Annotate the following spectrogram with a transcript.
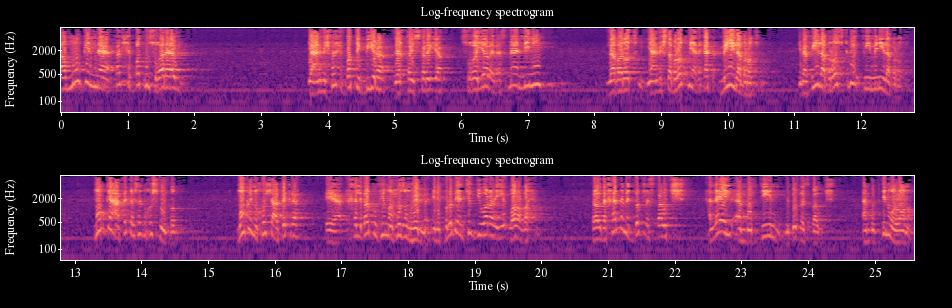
أو ممكن فتحة بطن صغيرة قوي يعني مش فتحة بطن كبيرة زي القيصرية. صغيرة يبقى اسمها mini laparotomy يعني مش laparotomy يا دكاترة mini laparotomy يبقى في laparoscopy في mini laparotomy ممكن على فكرة مش لازم نخش من البطن. ممكن نخش على فكرة إيه خلي بالكم في ملحوظة مهمة. إن ال fallopian tube دي ورا إيه؟ ورا الرحم. فلو دخلنا من ال Douglas pouch هنلاقي الانبوبتين ال Douglas pouch انبوبتين ورانا.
